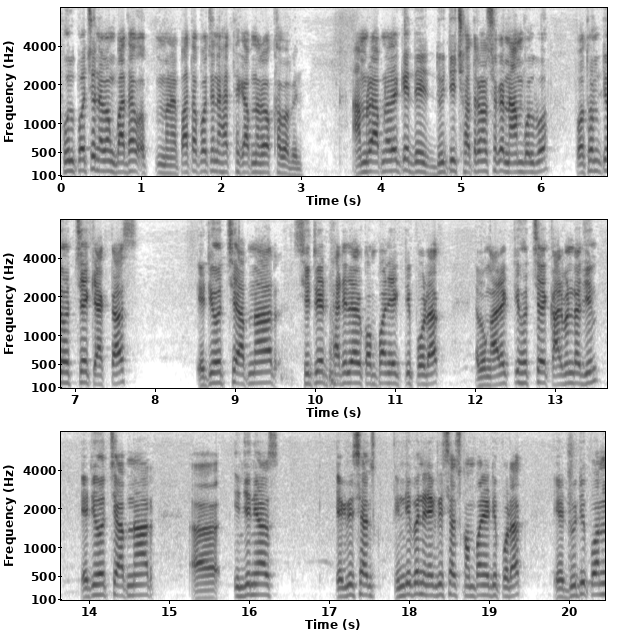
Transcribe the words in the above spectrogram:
ফুল পচন এবং বাঁধা মানে পাতা পচনের হাত থেকে আপনারা রক্ষা পাবেন। আমরা আপনাদেরকে দুইটি ছত্রনাশকের নাম বলব। প্রথমটি হচ্ছে ক্যাকটাস। এটি হচ্ছে আপনার সিটেড ফার্টিলাইজার কোম্পানির একটি প্রোডাক্ট এবং আরেকটি হচ্ছে কার্বেন্ডাজিম। এটি হচ্ছে আপনার ইঞ্জিনিয়ার্স এগ্রিসায়েন্স ইন্ডিপেন্ডেন্ট এগ্রিসায়েন্স কোম্পানির একটি প্রোডাক্ট। এই দুটি পণ্য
